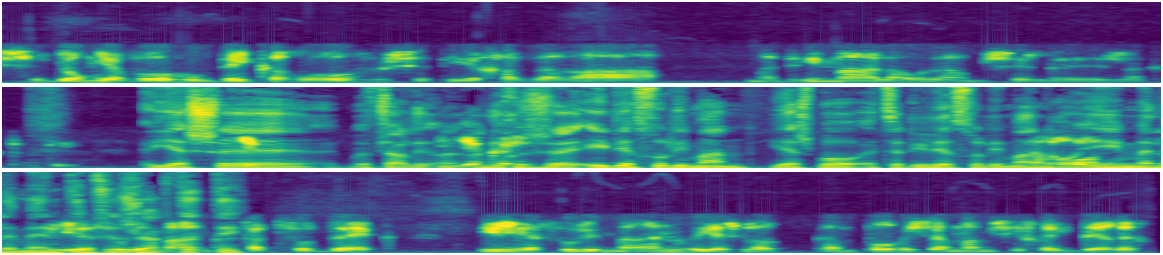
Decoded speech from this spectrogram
שיום יבוא, והוא די קרוב, שתהיה חזרה מדהימה לעולם של ז'אק טאטי. יש, אפשר, אני. חושב שאיליה סולימן, יש בו, אצל איליה סולימן נכון. רואים אלמנטים של ז'אק טאטי. אתה צודק, איליה סולימן, ויש לו גם פה ושם ממשיכי דרך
